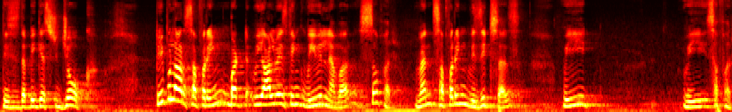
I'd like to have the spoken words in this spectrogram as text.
This is the biggest joke. People are suffering, but we always think we will never suffer. When suffering visits us, we we suffer.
